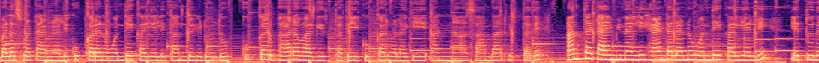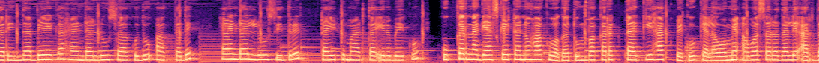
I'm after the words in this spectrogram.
ಬಳಸುವ ಟೈಮ್ನಲ್ಲಿ ಕುಕ್ಕರನ್ನು ಒಂದೇ ಕೈಯಲ್ಲಿ ತಂದು ಹಿಡುವುದು ಕುಕ್ಕರ್ ಭಾರವಾಗಿರ್ತದೆ, ಕುಕ್ಕರ್ ಒಳಗೆ ಅನ್ನ, ಸಾಂಬಾರ್ ಇರ್ತದೆ. ಅಂಥ ಟೈಮಿನಲ್ಲಿ ಹ್ಯಾಂಡಲನ್ನು ಒಂದೇ ಕೈಯಲ್ಲಿ ಎತ್ತುವುದರಿಂದ ಬೇಗ ಹ್ಯಾಂಡಲ್ ಲೂಸ್ ಹಾಕುವುದು ಆಗ್ತದೆ. ಹ್ಯಾಂಡಲ್ ಲೂಸ್ ಇದ್ದರೆ ಟೈಟ್ ಮಾಡ್ತಾ ಇರಬೇಕು. ಕುಕ್ಕರ್ನ ಗ್ಯಾಸ್ಕೆಟನ್ನು ಹಾಕುವಾಗ ತುಂಬ ಕರೆಕ್ಟಾಗಿ ಹಾಕಬೇಕು. ಕೆಲವೊಮ್ಮೆ ಅವಸರದಲ್ಲಿ ಅರ್ಧ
